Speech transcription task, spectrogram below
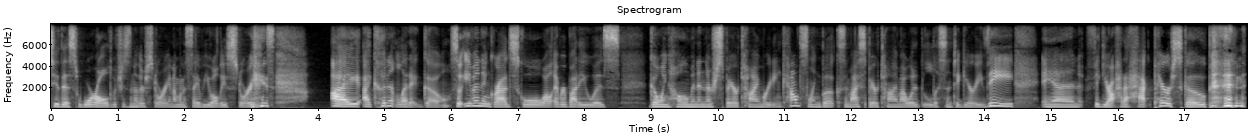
to this world, which is another story, and I'm going to save you all these stories. I I couldn't let it go. So even in grad school while everybody was going home and in their spare time reading counseling books. In my spare time, I would listen to Gary Vee and figure out how to hack Periscope and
